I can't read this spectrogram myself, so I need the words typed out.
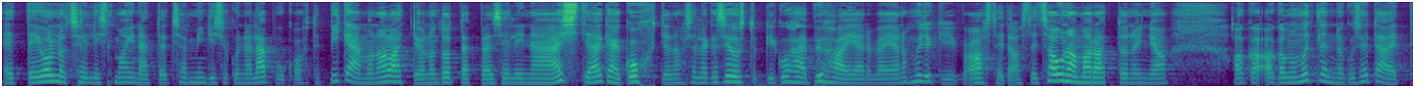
et ei olnud sellist mainet, et see on mingisugune läbukoht, et pigem on alati olnud Otepää selline hästi äge koht ja noh, sellega seostubki kohe Pühajärve ja noh, muidugi aastaid-aastaid saunamaraton on ju, aga, aga ma mõtlen nagu seda, et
